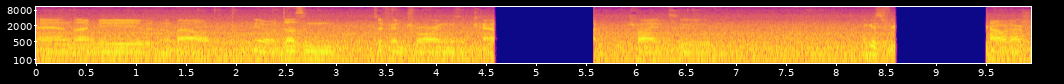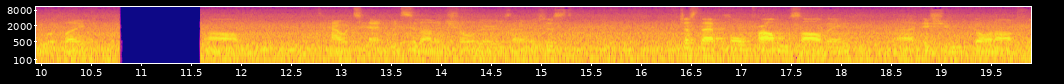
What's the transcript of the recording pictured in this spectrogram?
and I made about you know a dozen different drawings of trying to, I guess, how it actually looked like um, how its head would sit on its shoulders, and it was just just that whole problem solving uh, issue going on for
